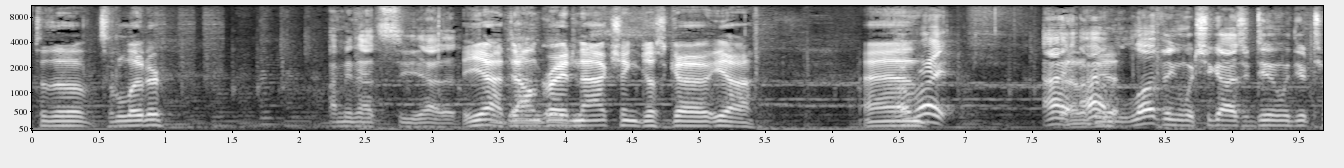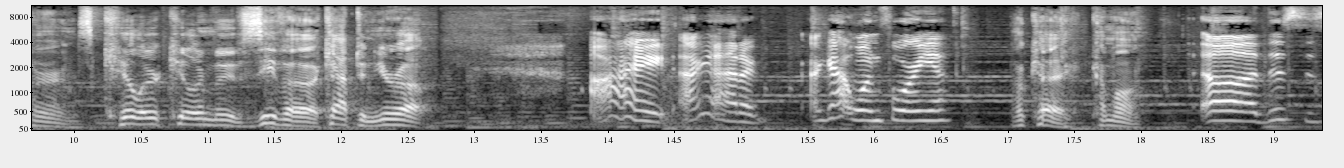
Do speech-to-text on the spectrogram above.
to the to the loader? I mean that's yeah. That, Yeah, downgrade in action, just go, yeah. All And right. I, I'm it. loving what you guys are doing with your turns. Killer, killer moves. Ziva, Captain, you're up. All right, I got a, I got one for you. Okay, come on. Uh, this is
